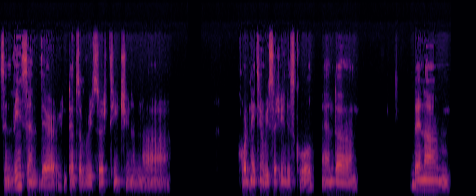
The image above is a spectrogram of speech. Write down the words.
St. Vincent there in terms of research teaching and uh, coordinating research in the school. And um, then um,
